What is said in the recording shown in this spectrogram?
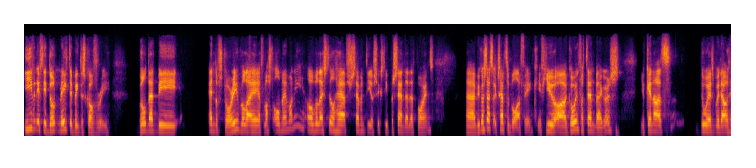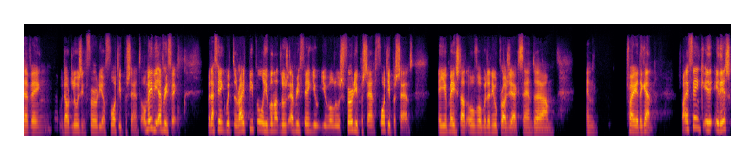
even if they don't make the big discovery, will that be end of story. Will I have lost all my money, or will I still have 70 or 60 percent at that point? Uh, because that's acceptable, I think. If you are going for 10 baggers, you cannot do it without having without losing 30 or 40 percent, or maybe everything. But I think with the right people, you will not lose everything. You you will lose 30 percent, 40 percent, and you may start over with a new project and um, and try it again. So I think it, it is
